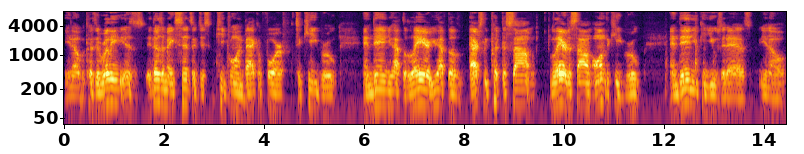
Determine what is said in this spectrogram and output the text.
you know, because it really is, it doesn't make sense to just keep going back and forth to key group. And then you have to layer, you have to actually put the sound, layer the sound on the key group. And then you can use it as, you know,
